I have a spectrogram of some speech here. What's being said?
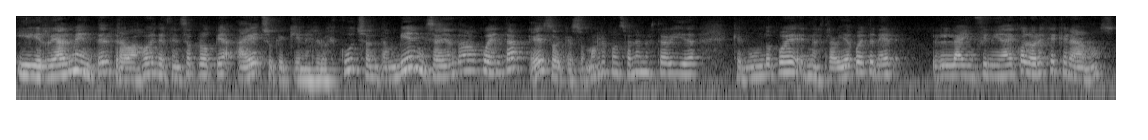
y realmente el trabajo de defensa propia ha hecho que quienes lo escuchan también se hayan dado cuenta, eso, que somos responsables de nuestra vida, que el mundo puede, nuestra vida puede tener la infinidad de colores que queramos,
